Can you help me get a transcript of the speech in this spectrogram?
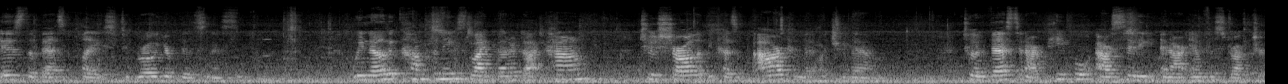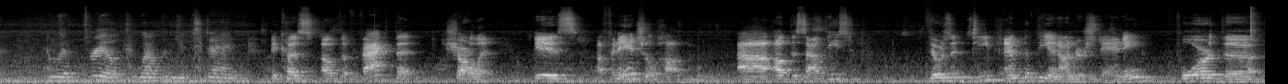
is the best place to grow your business. We know that companies like Better.com choose Charlotte because of our commitment to them, to invest in our people, our city, and our infrastructure. And we're thrilled to welcome you today. Because of the fact that Charlotte is a financial hub uh, of the Southeast, there was a deep empathy and understanding for the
